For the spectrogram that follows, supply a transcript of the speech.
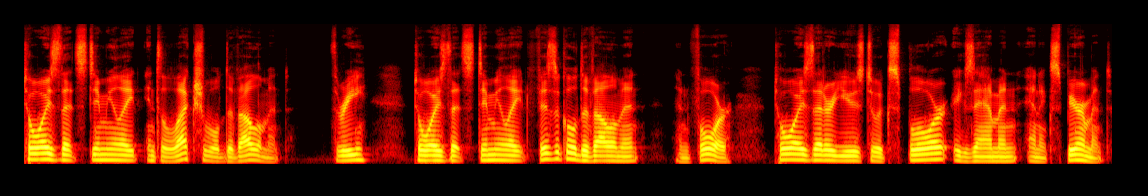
Toys that stimulate intellectual development. 3. Toys that stimulate physical development. And 4. Toys that are used to explore, examine, and experiment.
